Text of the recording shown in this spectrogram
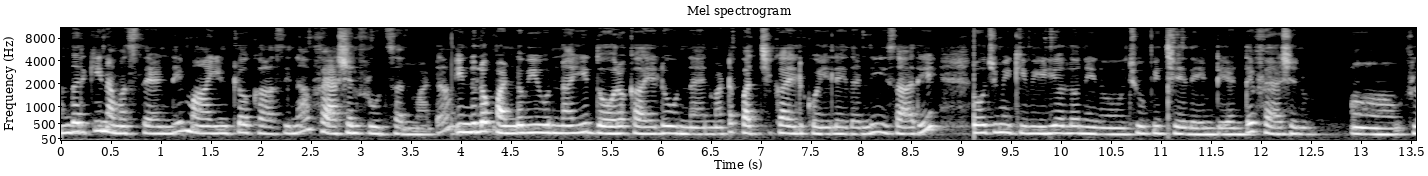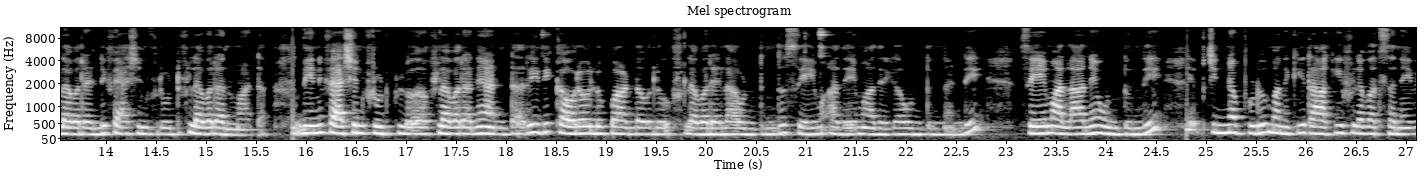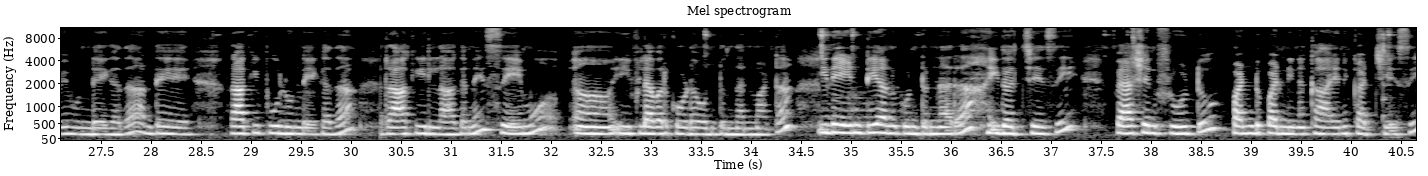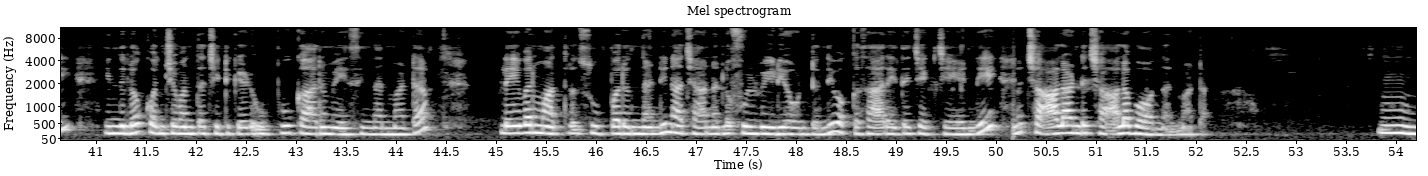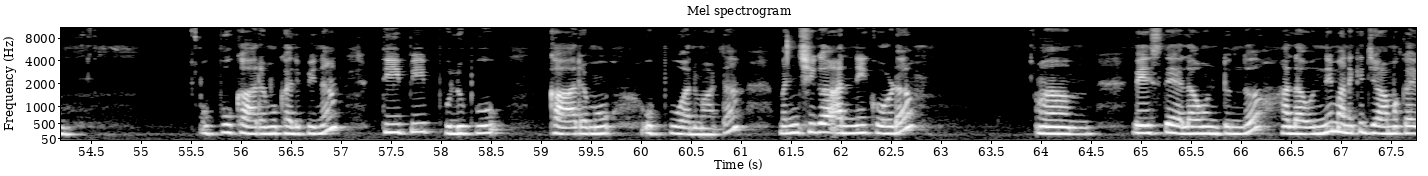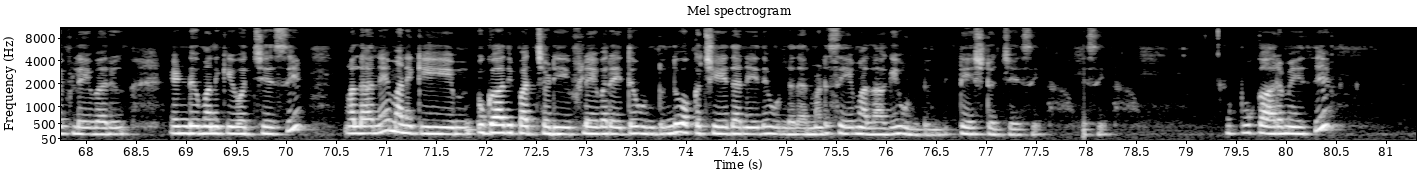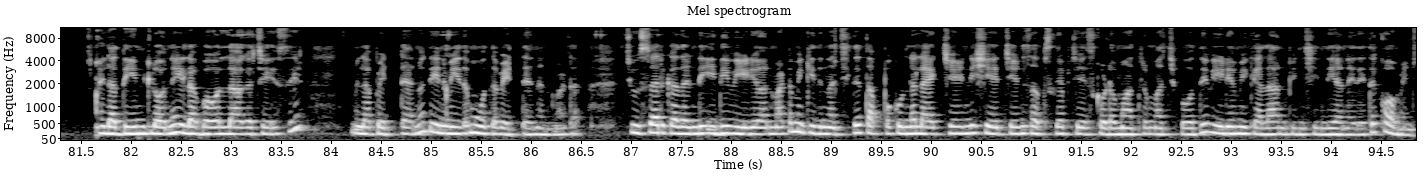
అందరికీ నమస్తే అండి. మా ఇంట్లో కాసిన ఫ్యాషన్ ఫ్రూట్స్ అన్నమాట. ఇందులో పండువి ఉన్నాయి దోరకాయలు ఉన్నాయన్నమాట. పచ్చికాయలు కొయ్యలేదండి ఈసారి. రోజు మీకు ఈ వీడియోలో నేను చూపించేది ఏంటి అంటే ఫ్యాషన్ ఫ్లవర్ అండి ఫ్యాషన్ ఫ్రూట్ ఫ్లవర్ అనమాట దీన్ని ఫ్యాషన్ ఫ్రూట్ ఫ్లవర్ అనే అంటారు. ఇది కౌరవులు పాండవులు ఫ్లవర్ ఎలా ఉంటుందో సేమ్ అదే మాదిరిగా ఉంటుందండి. సేమ్ అలానే ఉంటుంది. చిన్నప్పుడు మనకి రాఖీ ఫ్లవర్స్ అనేవి ఉండే కదా అంటే రాఖీ పూలు ఉండే కదా రాఖీ లాగానే సేమ్ ఈ ఫ్లవర్ కూడా ఉంటుందన్నమాట. ఇదేంటి అనుకుంటున్నారా? ఇది వచ్చేసి ఫ్యాషన్ ఫ్రూట్ పండు పండిన కాయని కట్ చేసి ఇందులో కొంచెం అంత చిటికెడు ఉప్పు కారం వేసిందనమాట. ఫ్లేవర్ మాత్రం సూపర్ ఉందండి. నా ఛానల్లో ఫుల్ వీడియో ఉంటుంది. ఒక్కసారి అయితే చెక్ చేయండి. చాలా అంటే చాలా బాగుందన్నమాట ఉప్పు కారము కలిపిన తీపి పులుపు కారము ఉప్పు అనమాట. మంచిగా అన్నీ కూడా వేస్తే ఎలా ఉంటుందో అలా ఉంది. మనకి జామకాయ ఫ్లేవర్ అండ్ మనకి వచ్చేసి అలానే మనకి ఉగాది పచ్చడి ఫ్లేవర్ అయితే ఉంటుందో. ఒక చేదు అనేది ఉండదు అనమాట సేమ్ అలాగే ఉంటుంది. టేస్ట్ వచ్చేసి. ఉప్పు కారం వేసి ఇలా దీంట్లోనే ఇలా బౌల్ లాగా చేసి ఇలా పెట్టాను. దీని మీద మూత పెట్టాను అనమాట చూసారు కదండి ఇది వీడియో అనమాట మీకు ఇది నచ్చితే తప్పకుండా లైక్ చేయండి షేర్ చేయండి సబ్స్క్రైబ్ చేసుకోవడం మాత్రం మర్చిపోద్ది వీడియో మీకు ఎలా అనిపించింది అనేది అయితే కామెంట్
